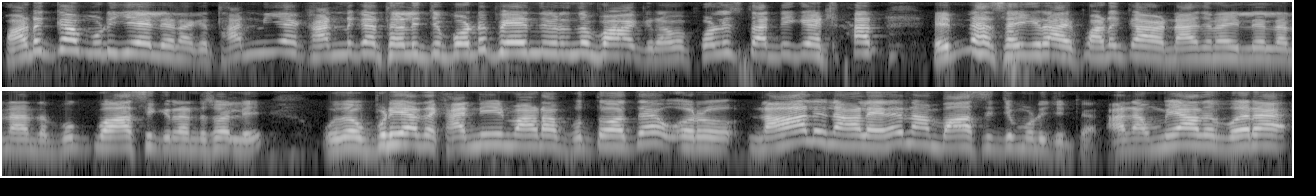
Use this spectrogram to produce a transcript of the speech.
படுக்க முடியல எனக்கு. தண்ணியை கண்ணுக்க தெளிச்சு போட்டு பேந்து விருந்து பார்க்குறேன். அப்போ போலீஸ் தட்டி கேட்டார் என்ன செய்கிறாய்? படுக்க வேண்டாம். சொன்னேன் இல்லை இல்லை நான் அந்த புக் வாசிக்கிறேன்னு சொல்லி. உத இப்படி அந்த கண்ணீர் மாட புத்தகத்தை ஒரு நாலு நாளையில் நான் வாசித்து முடிச்சுட்டேன். ஆனால் உண்மையாக அதை வேற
